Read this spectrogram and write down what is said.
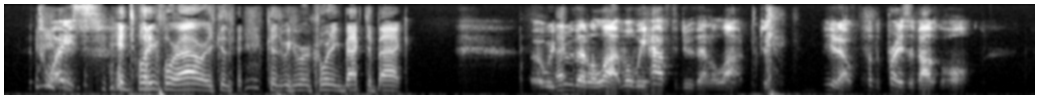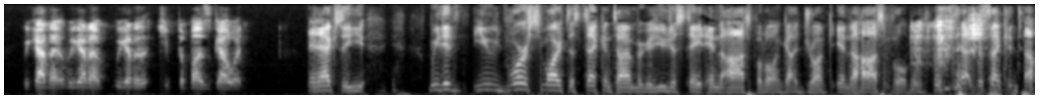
twice. in 24 hours because we were recording back to back. Uh, We do that a lot. Well, we have to do that a lot. Just you know, for the price of alcohol, we gotta we gotta we gotta keep the buzz going. And actually, you, we did. You were smart the second time because you just stayed in the hospital and got drunk in the hospital. Not the second time.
